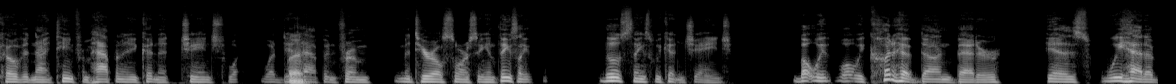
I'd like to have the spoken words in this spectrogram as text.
COVID nineteen from happening. You couldn't have changed what what did Right. happen from material sourcing and things like those things we couldn't change. But we what we could have done better is we had a,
